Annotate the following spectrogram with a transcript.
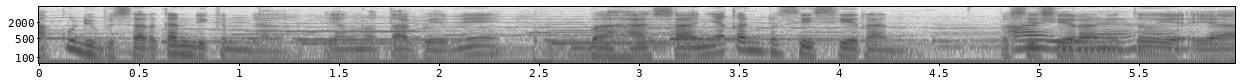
aku dibesarkan di Kendal yang notabene bahasanya kan pesisiran pesisiran iya. itu ya, ya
